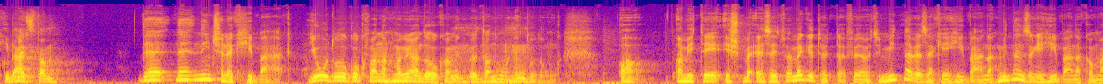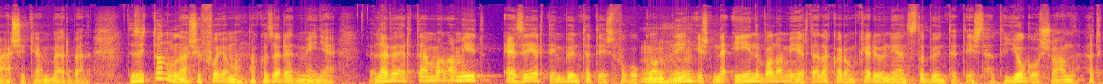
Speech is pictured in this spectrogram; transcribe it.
Hibáztam. Meg, de ne, nincsenek hibák. Jó dolgok vannak, meg olyan dolgok, amikből tanulni tudunk. A, amit én, és ez egy megütötte a filmet, hogy mit nevezek én hibának, mit nevezek én hibának a másik emberben. Ez egy tanulási folyamatnak az eredménye. Levertem valamit, ezért én büntetést fogok kapni, uh-huh. és ne, én valamiért el akarom kerülni ezt a büntetést. Hát jogosan, hát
